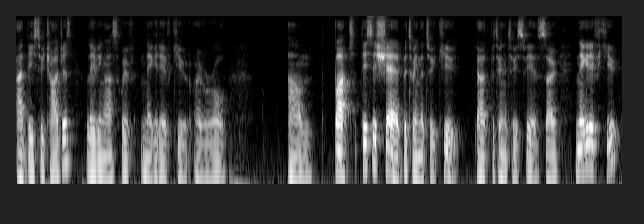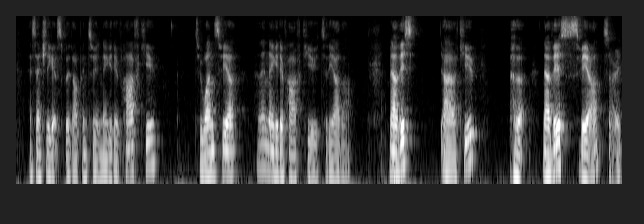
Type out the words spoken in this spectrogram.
add these two charges leaving us with negative q overall. Um, but this is shared between the two q, uh, between the two spheres. So negative q essentially gets split up into negative half q to one sphere and then negative half q to the other. Now this uh, cube, now this sphere, sorry,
